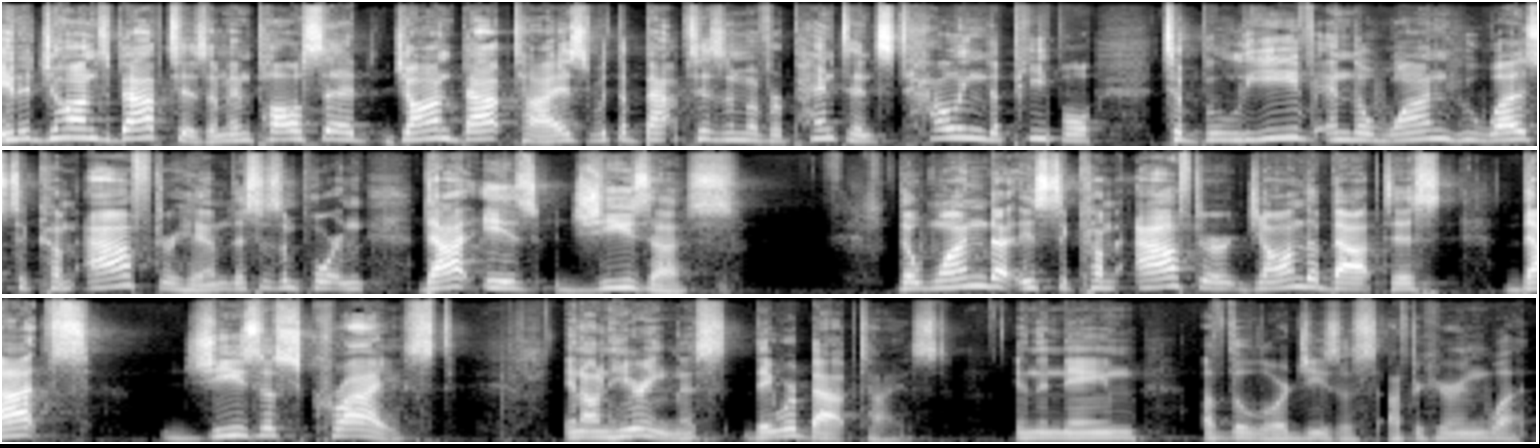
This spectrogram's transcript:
Into John's baptism. And Paul said, John baptized with the baptism of repentance, telling the people to believe in the one who was to come after him. This is important. That is Jesus. The one that is to come after John the Baptist, that's Jesus Christ. And on hearing this, they were baptized in the name of the Lord Jesus. After hearing what?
